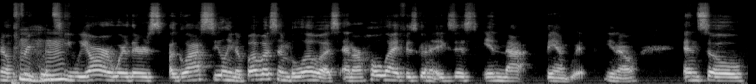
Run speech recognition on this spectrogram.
you know frequency we are, where there's a glass ceiling above us and below us, and our whole life is going to exist in that bandwidth. You know, and so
